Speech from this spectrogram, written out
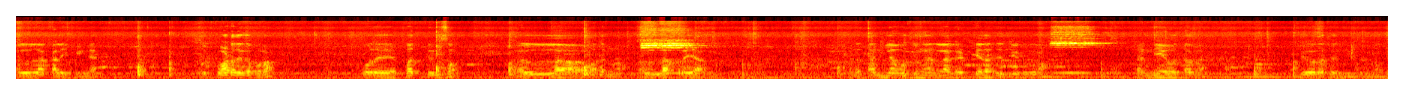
நல்லா கலக்கிங்க. இது போட்டதுக்கப்புறம் ஒரு பத்து நிமிஷம் நல்லா வதங்கணும். நல்லா ஃப்ரை ஆகணும். அந்த தண்ணிலாம் ஊற்றுங்க நல்லா கட்டியாக தான் செஞ்சுட்டு இருக்கோம். தண்ணியே ஊற்றாமல் பியூராக செஞ்சுட்டு இருக்கோம்.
